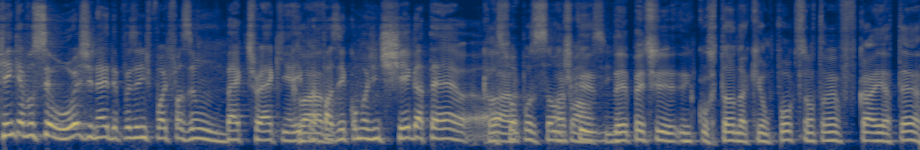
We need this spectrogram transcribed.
quem que é você hoje, né? Depois a gente pode fazer um backtracking aí Claro. para fazer como a gente chega até a sua posição Acho atual. que, assim. de repente, encurtando aqui um pouco, senão também vou ficar aí até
